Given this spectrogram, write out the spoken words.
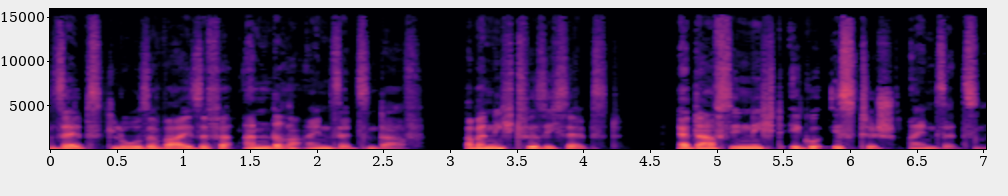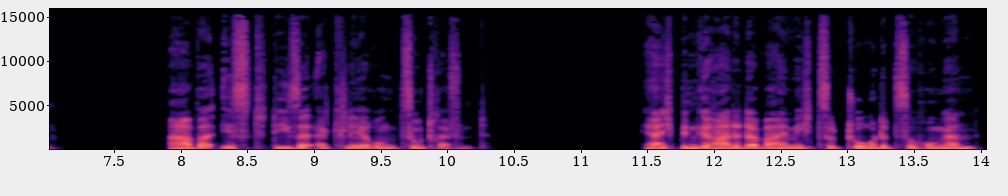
selbstlose Weise für andere einsetzen darf, aber nicht für sich selbst. Er darf sie nicht egoistisch einsetzen. Aber ist diese Erklärung zutreffend? Ja, ich bin gerade dabei, mich zu Tode zu hungern.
